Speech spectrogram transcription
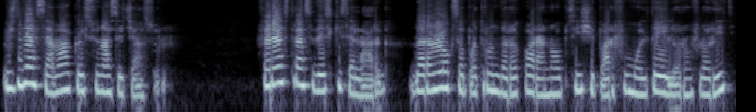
Își dădea seama că îi sunase ceasul. Fereastra se deschise larg, dar în loc să pătrundă răcoarea nopții și parfumul teilor înfloriți,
